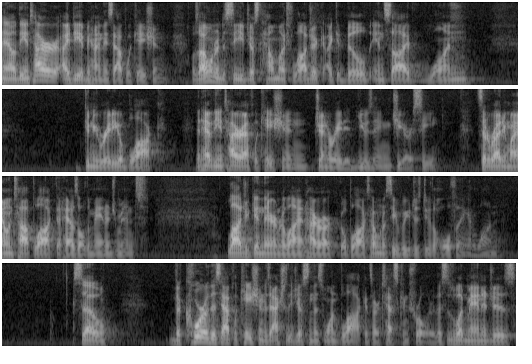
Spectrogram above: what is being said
Now, the entire idea behind this application was I wanted to see just how much logic I could build inside one GNU radio block and have the entire application generated using GRC. Instead of writing my own top block that has all the management logic in there and rely on hierarchical blocks, I want to see if we could just do the whole thing in one. So the core of this application is actually just in this one block. It's our test controller. This is what manages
